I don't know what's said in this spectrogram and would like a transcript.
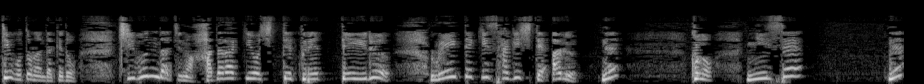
ていうことなんだけど、自分たちの働きを知ってくれている霊的詐欺師である、ね。この偽、ね。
